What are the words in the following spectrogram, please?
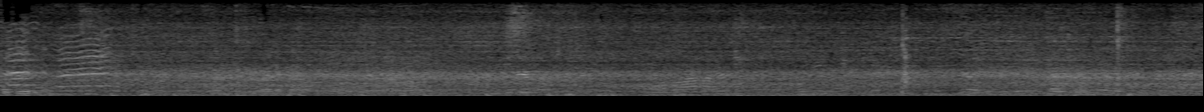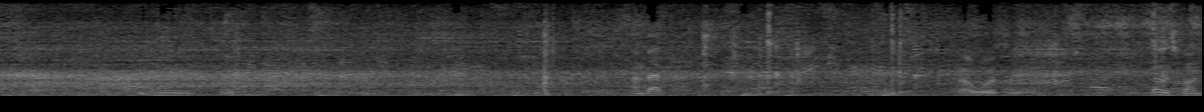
We'll do it again. Run back. That was it. That was fun.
